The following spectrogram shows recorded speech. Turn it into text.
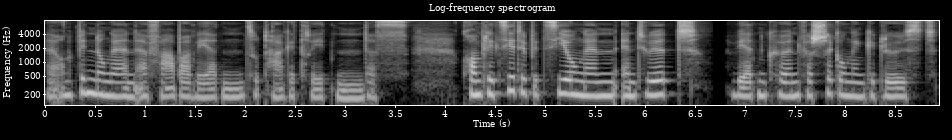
äh, und Bindungen erfahrbar werden, zutage treten, dass komplizierte Beziehungen entwirrt werden können, Verstrickungen gelöst.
